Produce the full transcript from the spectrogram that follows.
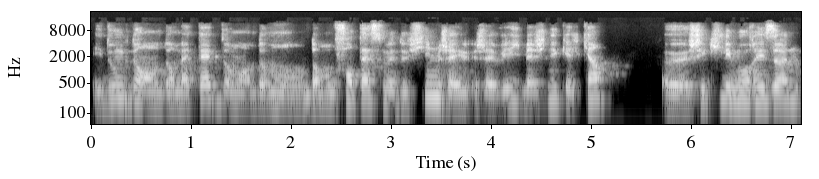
Et donc dans, dans ma tête, dans mon, dans mon, dans mon fantasme de film, j'avais imaginé quelqu'un euh, chez qui les mots résonnent.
